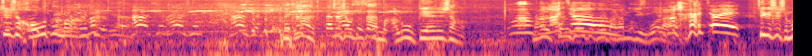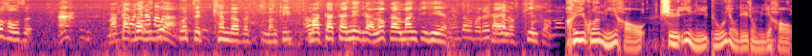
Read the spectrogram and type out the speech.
这是猴子吗？你看，这就是在马路边上。拿着香蕉就可以把它们引过来。这个是什么猴子？啊，macaca negra. What kind of monkey? Macaca negra, local monkey here, kind of king kong. 黑冠猕猴是印尼独有的一种猕猴，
